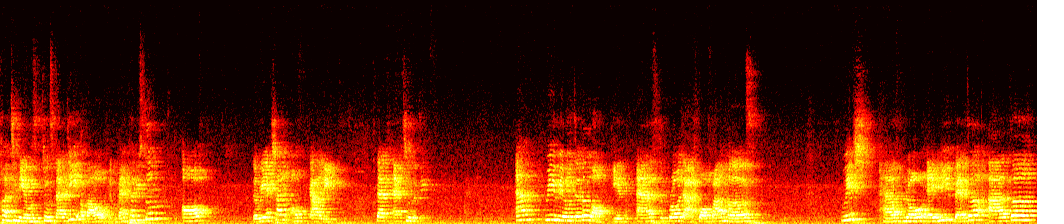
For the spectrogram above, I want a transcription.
continue to study about the mechanism of the reaction of garlic that act to the tick. And we will develop it as the product for farmers, which have no any better other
